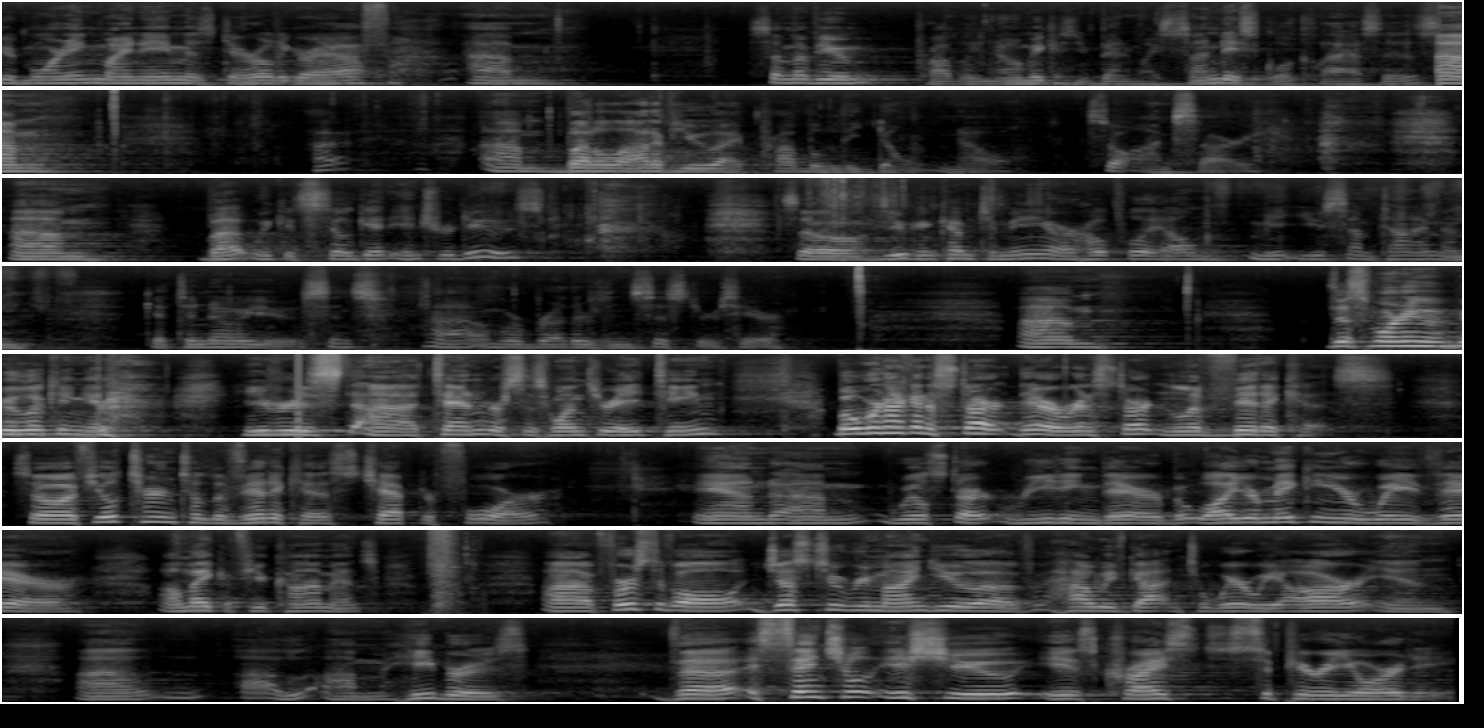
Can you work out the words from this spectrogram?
Good morning. My name is Daryl DeGraff. Um, some of you probably know me because you've been in my Sunday school classes. Um, uh, um, but a lot of you I probably don't know, so I'm sorry. Um, but we could still get introduced. so you can come to me, or hopefully I'll meet you sometime and get to know you since uh, we're brothers and sisters here. This morning we'll be looking at Hebrews uh, 10, verses 1 through 18. But we're not going to start there. We're going to start in Leviticus. So if you'll turn to Leviticus chapter 4, and um, we'll start reading there. But while you're making your way there, I'll make a few comments. Uh, first of all, just to remind you of how we've gotten to where we are in uh, uh um, Hebrews, the essential issue is Christ's superiority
